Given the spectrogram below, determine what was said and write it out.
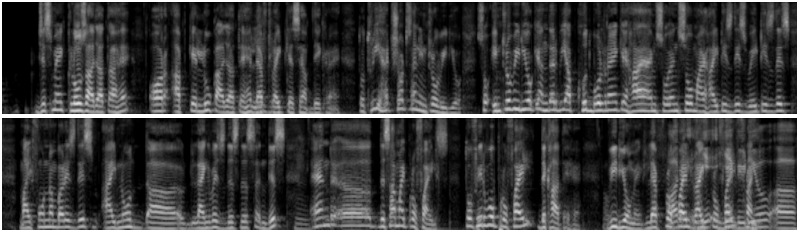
जिसमें क्लोज आ जाता है और आपके लुक आ जाते हैं लेफ़्ट राइट कैसे आप देख रहे हैं। तो three headshots and intro video so intro video के अंदर भी आप खुद बोल रहे हैं कि hi I am so and so my height is this weight is this my phone number is this I know language this this and this and this are my profiles तो फिर वो प्रोफ़ाइल दिखाते हैं। Video में left profile right profile video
